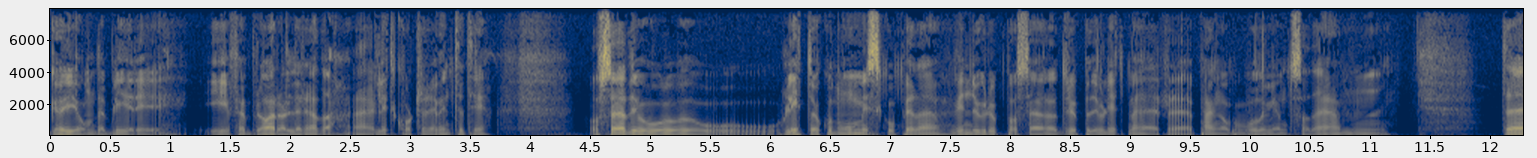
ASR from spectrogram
gøy om det blir i, i februar allerede. Uh, litt kortere vintertid. Og så er det jo litt økonomisk oppi det. Vindugruppa så drypper det jo litt mer uh, penger på Bodø-Glimt, så det, um, det,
